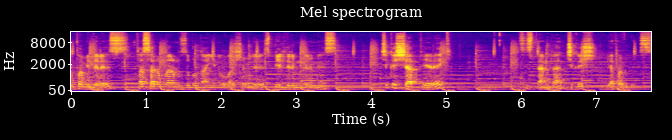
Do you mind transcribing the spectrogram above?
yapabiliriz. Tasarımlarımızı buradan yine ulaşabiliriz. Bildirimlerimiz. Çıkış yap diyerek sistemden çıkış yapabiliriz.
